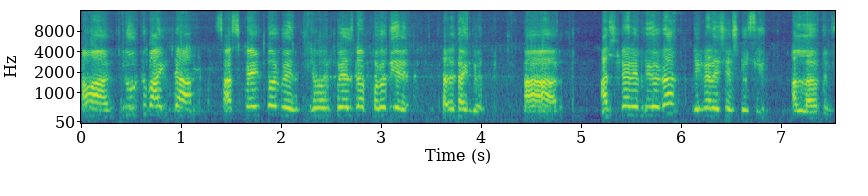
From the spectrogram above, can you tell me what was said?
আমার ইউটিউব আইডিটা সাবস্ক্রাইব করবেন এবং পেজটা ফলো দিয়ে সাথে থাকবেন। আর আজকের ভিডিওটা এখানে শেষ করছি। আল্লাহ হাফেজ।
